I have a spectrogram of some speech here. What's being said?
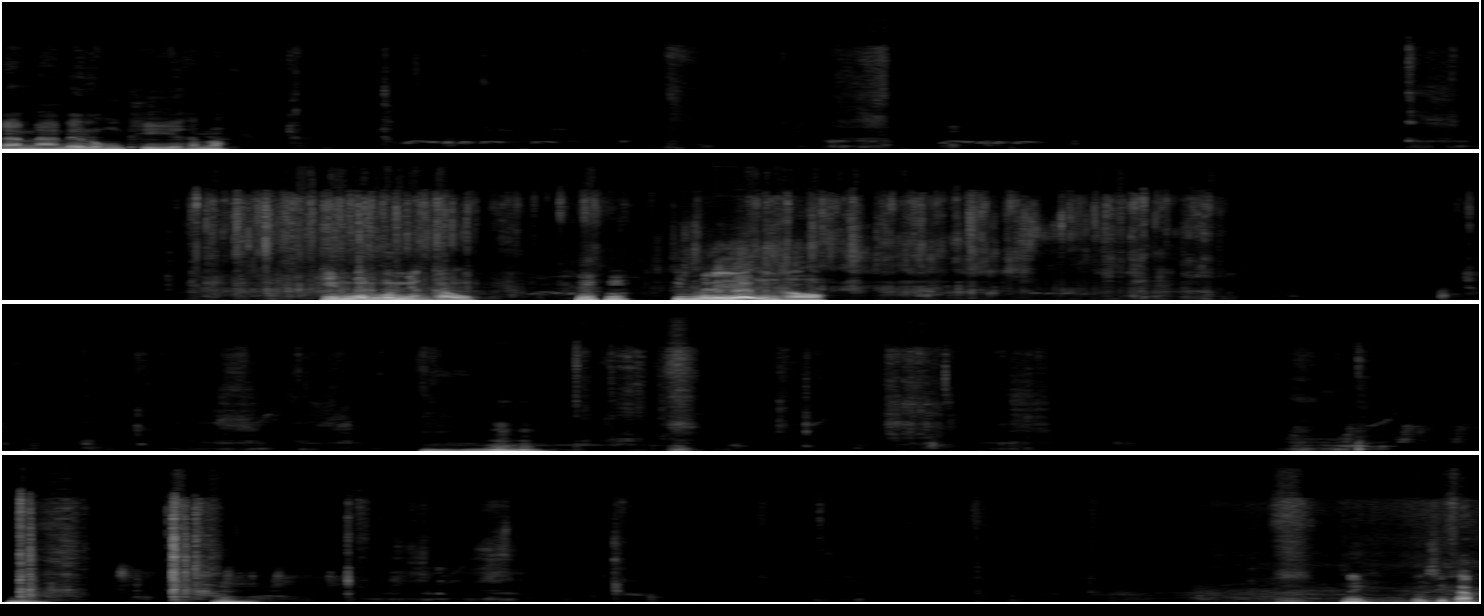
นานๆได้ลงทีครับเนาะ กินไม่ทนอย่างเขา กินไม่ได้เยอะอย่างเขาอืมอืมนี่ดูสิครับ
